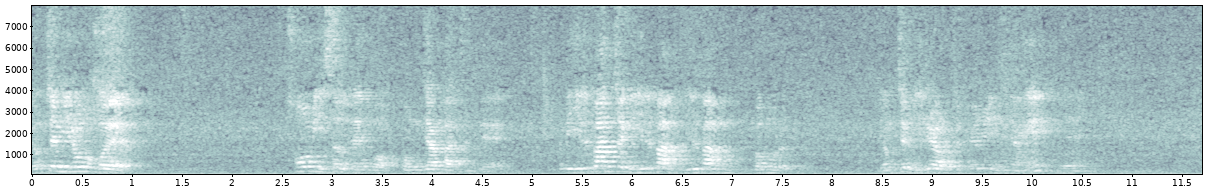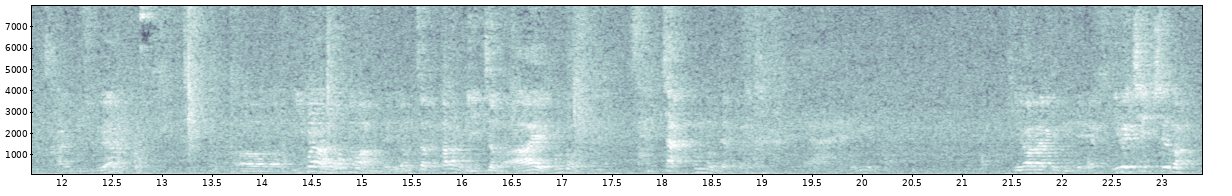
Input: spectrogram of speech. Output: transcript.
0.15는 뭐예요? 소음이 있어도 되는 거, 공장 같은데. 그럼 일반적인 일반 일반 건물은 0.1이라고 저 표준이 분량이 네. 알려주시고요. 어, 2번하고 혼동하면 돼요. 0.8하고 2.5. 아예 혼동. 살짝 혼동될 거예요. 기가 막힌 문제예요. 277번.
